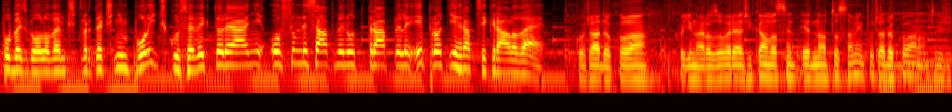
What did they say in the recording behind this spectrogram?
Po bezgólovém čtvrtečním políčku se Viktoriáni 80 minut trápili i proti Hradci Králové. pořád dokola chodím na rozhovory a říkám vlastně jedno a to samé pořád dokola, no, takže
